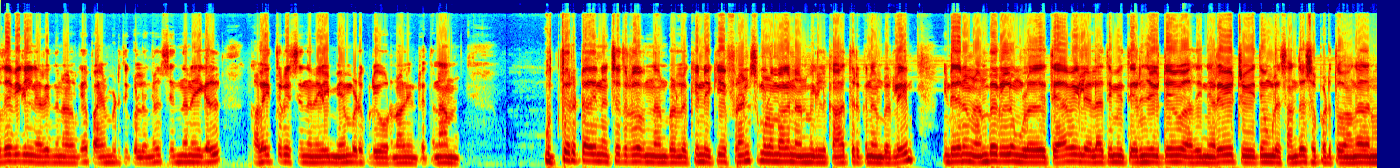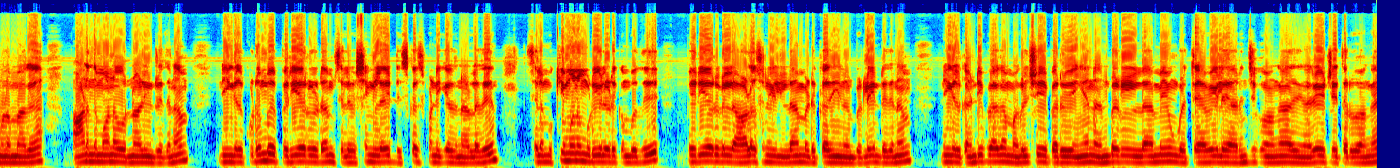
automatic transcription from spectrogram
உதவிகள் நிறைந்த நாள்கள் பயன்படுத்தி கொள்ளுங்கள் சிந்தனைகள் கலைத்துறை சிந்தனைகள் மேம்படக்கூடிய ஒரு நாள் இன்றைய தினம். உத்திரட்டாதி நட்சத்திரம் நண்பர்களுக்கு இன்னைக்கு ஃப்ரெண்ட்ஸ் மூலமாக நன்மைகள் காத்திருக்கு நண்பர்களே இன்றைய தினம் நண்பர்கள் உங்களது தேவைகள் எல்லாத்தையுமே தெரிஞ்சுக்கிட்டு அதை நிறைவேற்றி வைத்து உங்களை சந்தோஷப்படுத்துவாங்க. அதன் மூலமாக ஆனந்தமான ஒரு நாள் இன்றைய தினம். நீங்கள் குடும்ப பெரியவர்களிடம் சில விஷயங்களை டிஸ்கஸ் பண்ணிக்கிறது நல்லது. சில முக்கியமான முடிவுகள் எடுக்கும்போது பெரியவர்கள் ஆலோசனைகள் இல்லாமல் எடுக்காதீங்க நண்பர்களே. இன்றைய தினம் நீங்கள் கண்டிப்பாக மகிழ்ச்சியை பெறுவீங்க. நண்பர்கள் எல்லாமே உங்கள் தேவைகளை அறிஞ்சுக்குவாங்க அதை நிறைவேற்றி தருவாங்க.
